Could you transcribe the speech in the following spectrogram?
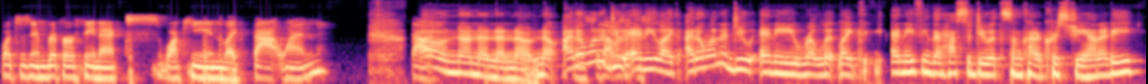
what's his name, River Phoenix, Joaquin, like that one. That oh no no no no no! I don't want to do like a- any like I don't want to do any like anything that has to do with some kind of Christianity.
